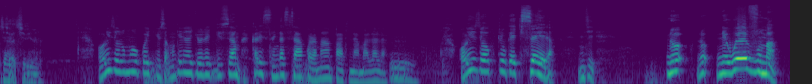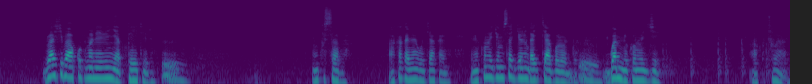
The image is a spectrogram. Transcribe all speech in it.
Kyakirina. Oyinza olumu okwejjusa mugeri na gyonejjusaamu kale singa saakola mampaati namalala Mm. oyinza okutuuka ekiseera nti no- no- ne weevuma lwaki bakutuma nerinnya peetero Mm. nkusaba akakanya bwe kyakanya emikono gy'omusajja ono nga gikyagoloddwa Mm. gwa mu mikono gye akutwale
